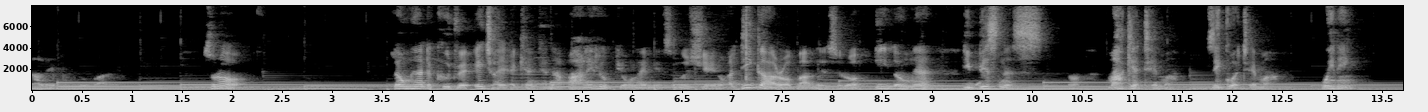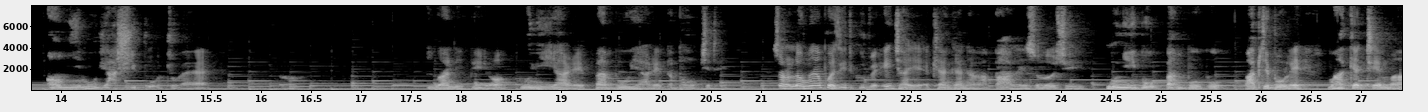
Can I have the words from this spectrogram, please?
နားလည်ဖို့လိုပါတယ်ဆိုတော့လုပ်ငန်းတစ်ခုအတွက် HR ရဲ့အခန်းကဏ္ဍဘာလဲလို့ပြောလိုက်မယ်ဆိုလို့ရှိရင်တော့အဓိကတော့ဘာလဲဆိုတော့ဒီလုပ်ငန်းဒီ business နော် market ထဲမှာဈေးကွက်ထဲမှာ winning အောင်မြင်မှုရရှိဖို့အတွက်ဒီကနေပြီးတော့ကူညီရတယ်ပံ့ပိုးရတဲ့သဘောဖြစ်တယ် ဆိုတော့လုပ်ငန်းအဖွဲ့အစည်းတစ်ခုအတွက် HR ရဲ့အခန်းကဏ္ဍကဘာလဲဆိုလို့ရှိရင်ကူညီဖို့ပံ့ပိုးဖို့ဘာဖြစ်ဖို့လဲ market ထဲမှာ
